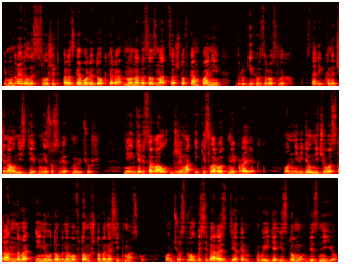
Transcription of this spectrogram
Ему нравилось слушать разговоры доктора, но надо сознаться, что в компании других взрослых старик начинал нести несусветную чушь. Не интересовал Джима и кислородный проект. Он не видел ничего странного и неудобного в том, чтобы носить маску. Он чувствовал бы себя раздетым, выйдя из дому без нее.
